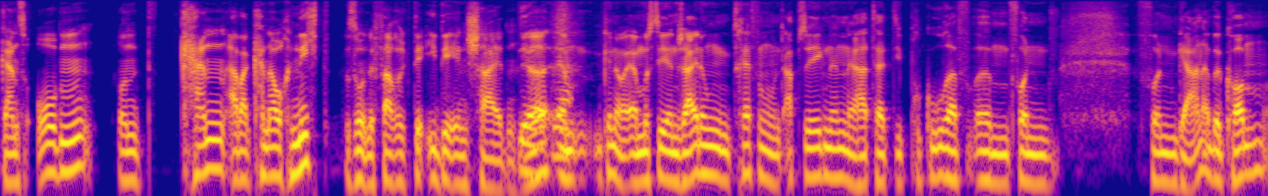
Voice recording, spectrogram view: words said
ganz oben und kann, aber kann auch nicht so eine verrückte Idee entscheiden. Ja, ne? er, genau. Er muss die Entscheidungen treffen und absegnen. Er hat halt die Prokura ähm, von von Gerner bekommen.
